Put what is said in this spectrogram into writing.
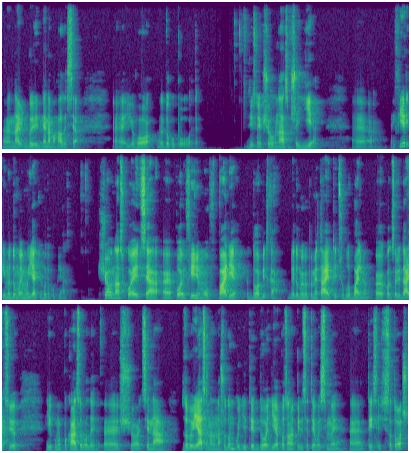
е, навіть би не намагалися його докуповувати. Звісно, якщо в нас вже є ефір, і ми думаємо, як його докупляти. Що у нас коїться по ефіріуму в парі до бітка? Я думаю, ви пам'ятаєте цю глобальну консолідацію, яку ми показували, що ціна зобов'язана, на нашу думку, дійти до діапазону 58 е, тисяч сатош.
